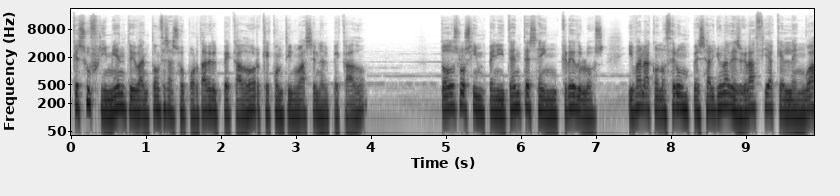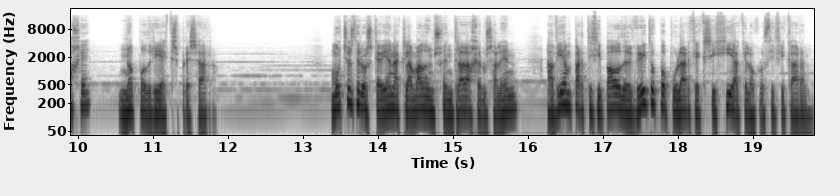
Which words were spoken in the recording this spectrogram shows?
¿Qué sufrimiento iba entonces a soportar el pecador que continuase en el pecado? Todos los impenitentes e incrédulos iban a conocer un pesar y una desgracia que el lenguaje no podría expresar. Muchos de los que habían aclamado en su entrada a Jerusalén habían participado del grito popular que exigía que lo crucificaran.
